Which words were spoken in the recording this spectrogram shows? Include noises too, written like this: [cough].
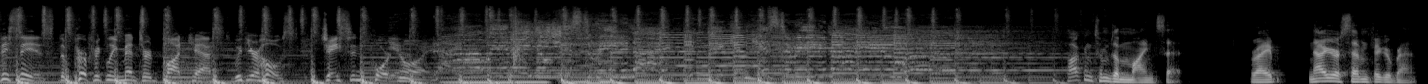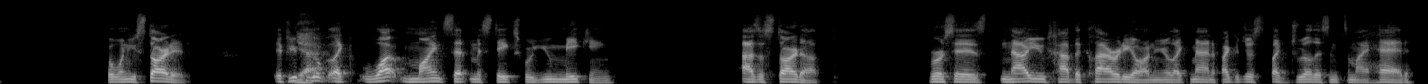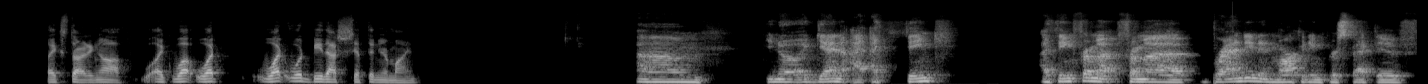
This is the Perfectly Mentored Podcast with your host, Jason Portnoy. Talk in terms of mindset, right? Now you're a seven figure brand. But when you started, if you Yeah. feel like what mindset mistakes were you making as a startup versus now you have the clarity on and you're like, man, if I could just like drill this into my head, like starting off, like what what what would be that shift in your mind? um you know again I, I think i think from a from a branding and marketing perspective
